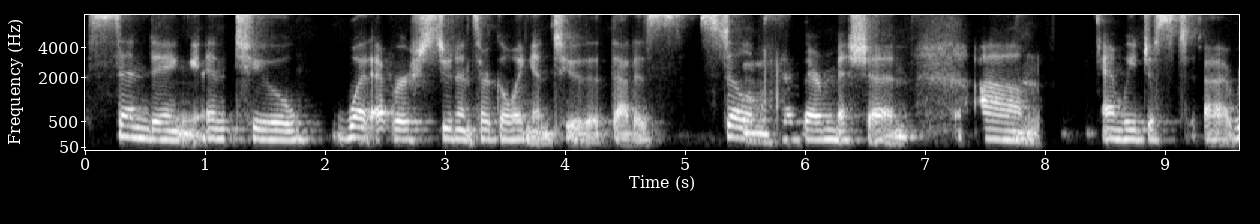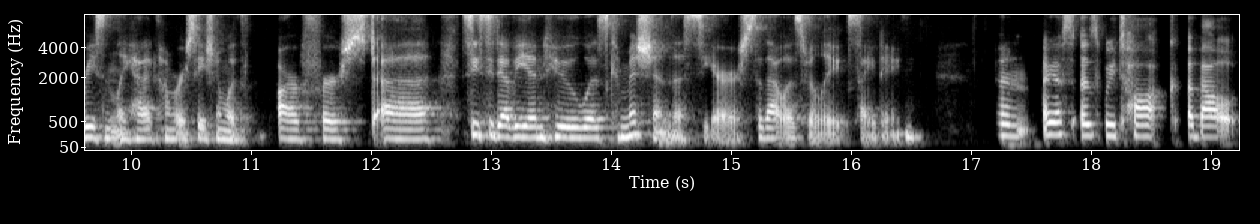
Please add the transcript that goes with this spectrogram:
sending into whatever students are going into that that is still a mm. part of their mission um, and we just uh, recently had a conversation with our first uh, ccwn who was commissioned this year so that was really exciting and i guess as we talk about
